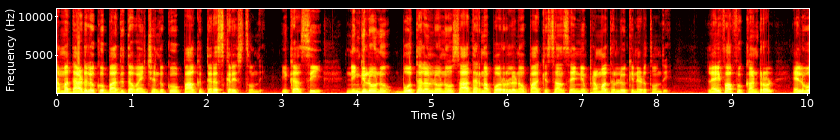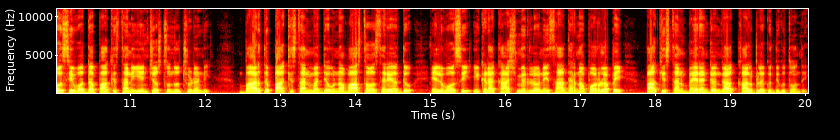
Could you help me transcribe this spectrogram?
తమ దాడులకు బాధ్యత వహించేందుకు పాక్ తిరస్కరిస్తోంది. ఇక సి నింగిలోనూ భూతలంలోనూ సాధారణ పౌరులను పాకిస్తాన్ సైన్యం ప్రమాదంలోకి నెడుతోంది. లైఫ్ ఆఫ్ కంట్రోల్ ఎల్ఓసి వద్ద పాకిస్తాన్ ఏం చేస్తుందో చూడండి. భారత్ పాకిస్తాన్ మధ్య ఉన్న వాస్తవ సరిహద్దు ఎల్ఓసి ఇక్కడ కాశ్మీర్లోని సాధారణ పౌరులపై పాకిస్తాన్ బహిరంగంగా కాల్పులకు దిగుతోంది.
